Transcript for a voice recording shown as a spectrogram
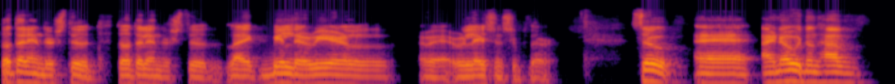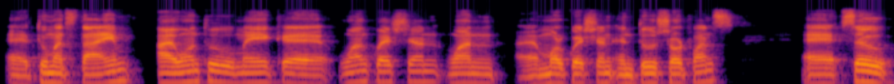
Totally understood. Totally understood. Like build a real uh, relationship there. So uh, I know we don't have uh, too much time. I want to make uh, one question, one uh, more question, and two short ones. Uh, so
